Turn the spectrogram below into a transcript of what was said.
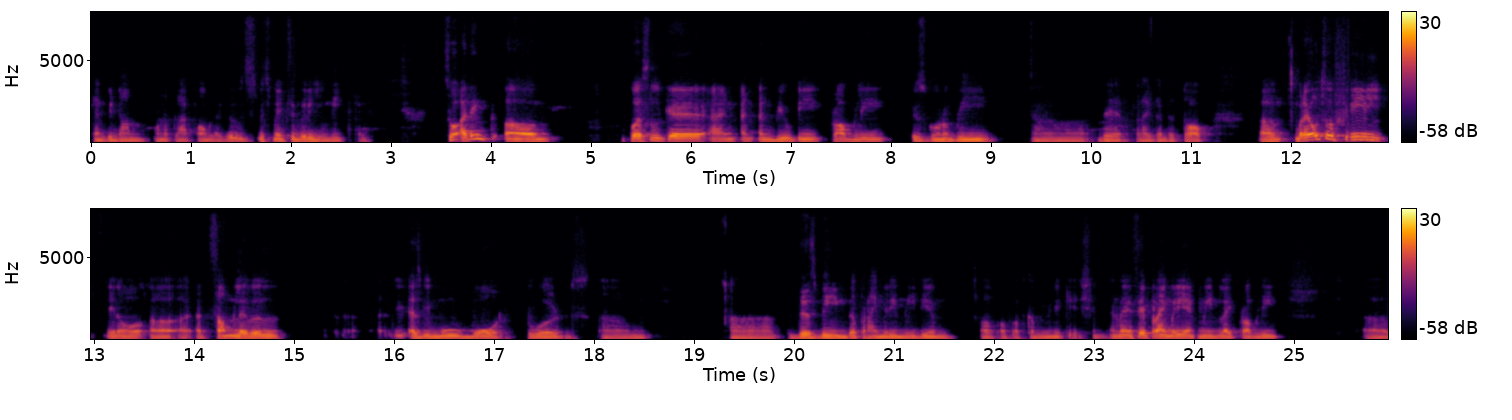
can be done on a platform like this, which, which makes it very unique. Right? So I think um, personal care and, and and beauty probably is going to be uh, there right at the top. Um, but I also feel, you know, uh, at some level, uh, as we move more towards um, uh, this being the primary medium of, of, of, communication. And when I say primary, I mean like probably uh,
